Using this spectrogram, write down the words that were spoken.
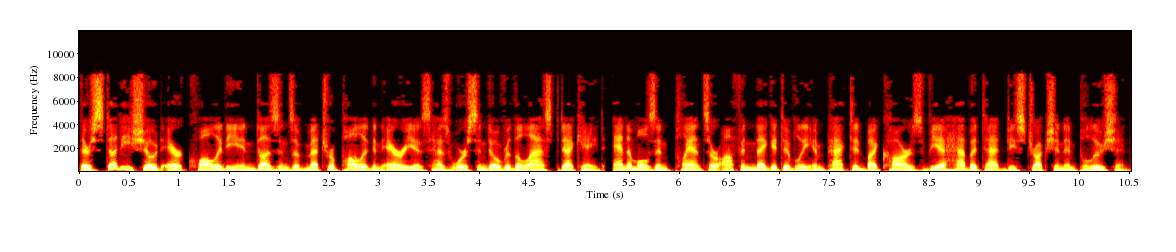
Their study showed air quality in dozens of metropolitan areas has worsened over the last decade. Animals and plants are often negatively impacted by cars via habitat destruction and pollution.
